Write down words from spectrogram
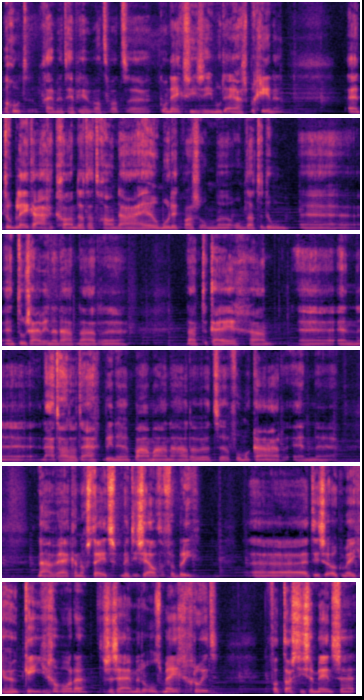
Maar goed, op een gegeven moment heb je wat, wat connecties en je moet ergens beginnen. En toen bleek eigenlijk gewoon dat het gewoon daar heel moeilijk was om, om dat te doen. En toen zijn we inderdaad naar, naar Turkije gegaan. en nou, toen hadden we het eigenlijk binnen een paar maanden hadden we het voor elkaar. En nou, we werken nog steeds met diezelfde fabriek. Het is ook een beetje hun kindje geworden. Dus ze zijn met ons meegegroeid. Fantastische mensen.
